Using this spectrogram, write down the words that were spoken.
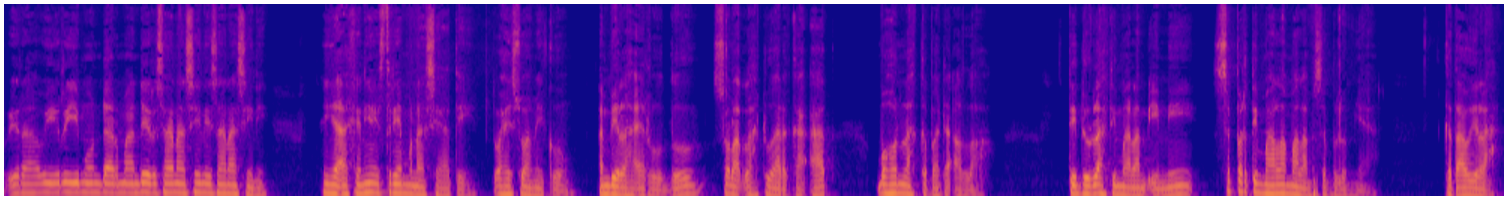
wirawiri, mondar mandir sana sini sana sini. Hingga akhirnya istrinya menasihati, wahai suamiku, ambillah air wudhu, sholatlah dua rakaat, mohonlah kepada Allah. Tidurlah di malam ini seperti malam-malam sebelumnya. Ketahuilah,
